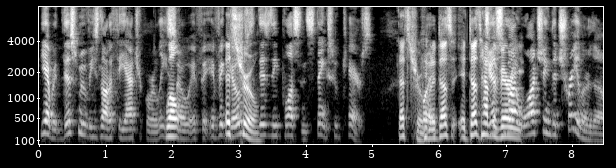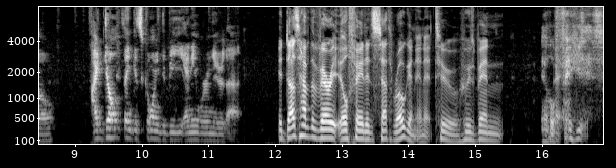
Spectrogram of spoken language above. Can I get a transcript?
Yeah, but this movie's not a theatrical release. Well, so if if it goes true. to Disney Plus and stinks, who cares? That's true. But, But it does it does have Just the very Just by watching the trailer, though, I don't think it's going to be anywhere near that. it does have the very ill-fated Seth Rogen in it too, who's been Ill Uh, he- fates.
